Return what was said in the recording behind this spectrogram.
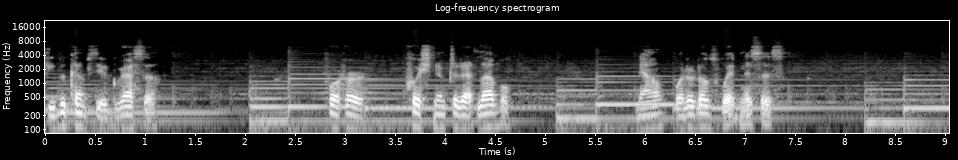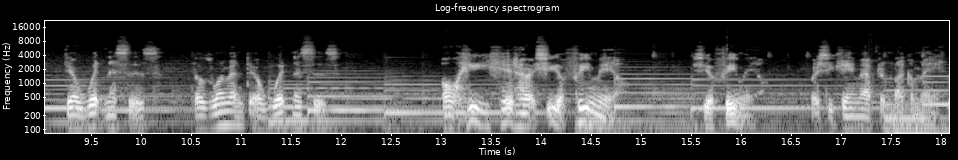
He becomes the aggressor for her pushing him to that level. Now, what are those witnesses? They're witnesses. Those women, they're witnesses oh, he hit her. She a female. She a female. But she came after him like a man.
